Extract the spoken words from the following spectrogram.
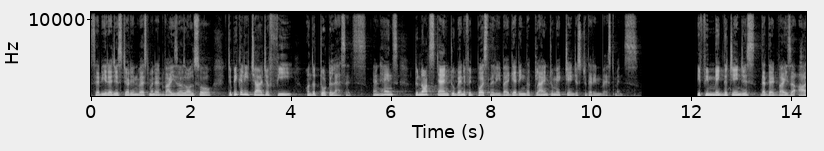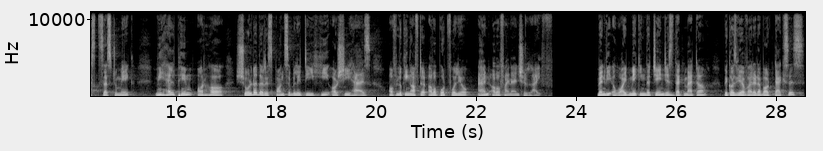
SEBI registered investment advisors also typically charge a fee on the total assets and hence do not stand to benefit personally by getting the client to make changes to their investments. If we make the changes that the advisor asks us to make, we help him or her shoulder the responsibility he or she has of looking after our portfolio and our financial life. When we avoid making the changes that matter because we are worried about taxes,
